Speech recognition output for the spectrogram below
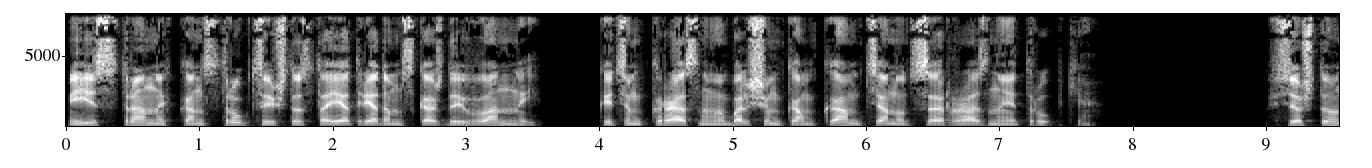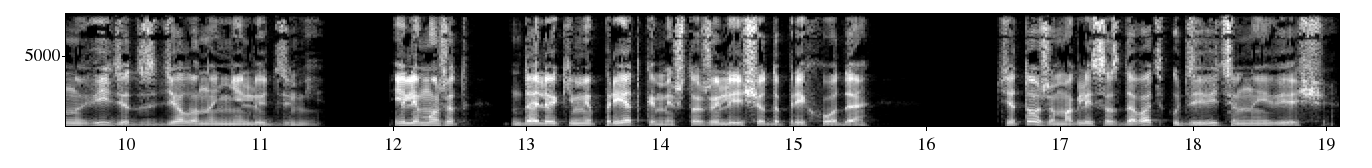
и из странных конструкций, что стоят рядом с каждой ванной, к этим красным и большим комкам тянутся разные трубки. Все, что он видит, сделано не людьми. Или, может, далекими предками, что жили еще до прихода. Те тоже могли создавать удивительные вещи.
